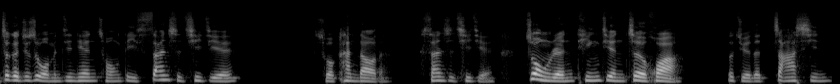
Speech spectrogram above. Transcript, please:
这个就是我们今天从第三十七节所看到的。三十七节，众人听见这话，都觉得扎心。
